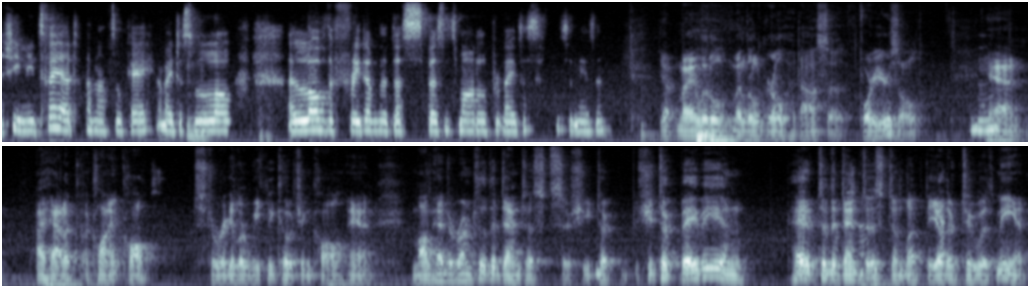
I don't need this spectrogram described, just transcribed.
she needs fed and that's okay. And i just mm-hmm. love i love the freedom that this business model provides us. It's amazing. Yeah my little my little girl hadassah four years old. Mm-hmm. and i had a, a client call just a regular weekly coaching call. And mom had to run to the dentist, so she took she took baby and headed to the dentist and left the other two with me. And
